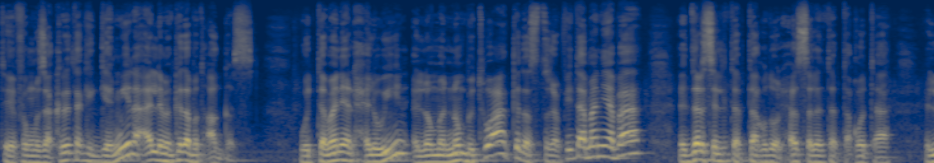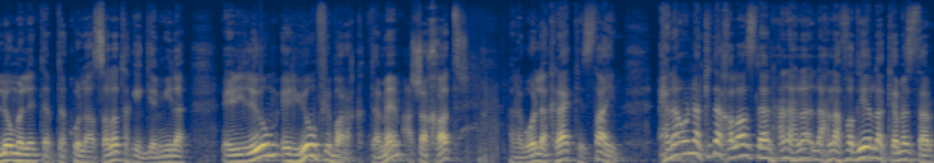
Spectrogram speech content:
في مذاكرتك الجميلة أقل من كده بتهجص. والثمانية الحلوين اللي هم النوم بتوعك كده 16 في 8 بقى الدرس اللي انت بتاخده الحصة اللي انت بتاخدها اللومة اللي انت بتاكلها صلاتك الجميلة. اليوم اليوم في بركة تمام؟ عشان خاطر أنا بقول لك ركز. طيب إحنا قلنا كده خلاص لأن إحنا إحنا فاضيين لك يا مستر.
